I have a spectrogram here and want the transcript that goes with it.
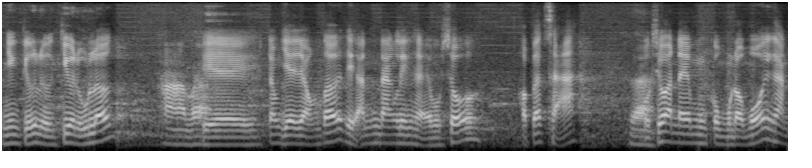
Nhưng trữ lượng chưa đủ lớn. À và thì trong giai đoạn tới thì anh đang liên hệ một số hợp tác xã. Dạ. Một số anh em cùng đầu mối ngành.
